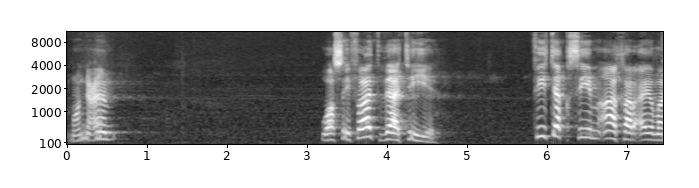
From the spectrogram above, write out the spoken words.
منعم وصفات ذاتية. في تقسيم آخر أيضا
